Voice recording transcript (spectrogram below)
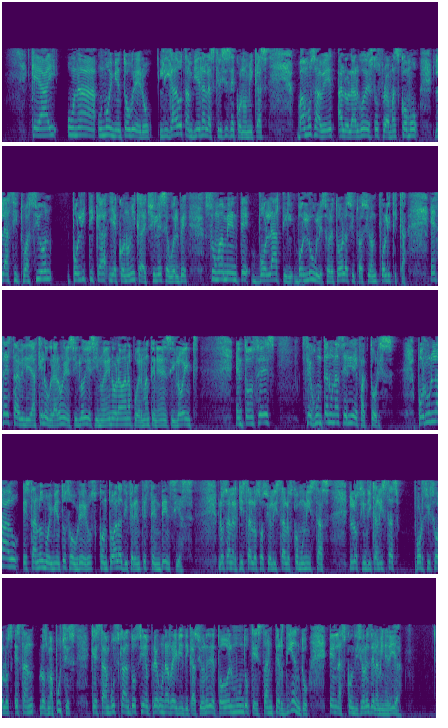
que hay una, un movimiento obrero ligado también a las crisis económicas, vamos a ver a lo largo de estos programas cómo la situación política y económica de Chile se vuelve sumamente volátil, voluble, sobre todo la situación política. Esa estabilidad que lograron en el siglo XIX no la van a poder mantener en el siglo XX. Entonces, se juntan una serie de factores. Por un lado están los movimientos obreros con todas las diferentes tendencias, los anarquistas, los socialistas, los comunistas, los sindicalistas por sí solos están los mapuches, que están buscando siempre unas reivindicaciones de todo el mundo que están perdiendo en las condiciones de la minería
